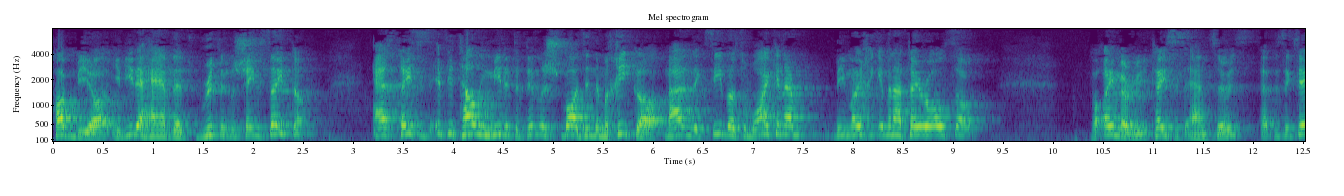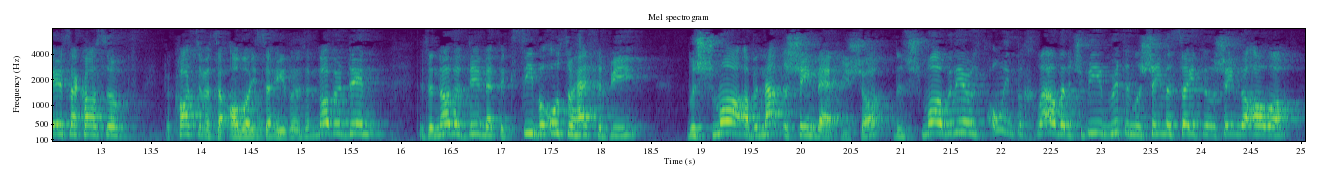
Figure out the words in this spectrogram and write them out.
Habbiyah, you need to have that written the same Saita. As Taisis, if you're telling me that the Din Lishma is in the Mechika, not in the Ksiva, so why can I be Meichikim in HaTorah also? Va'oimeri, Taisis answers, that the Xeris HaKosov, the Kosov is there's another Din, there's another Din that the Ksiva also has to be L'shma, uh, but not l'shem that isha. The shma over there is only b'chlal that it should be written l'shem asayt, l'shem the Allah.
